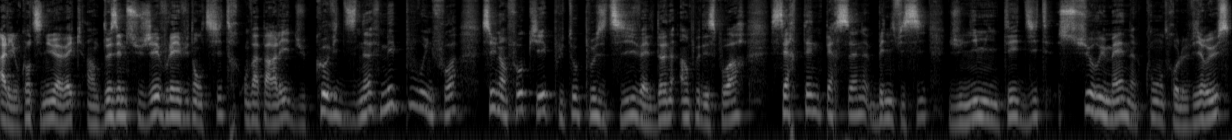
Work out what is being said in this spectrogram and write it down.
Allez, on continue avec un deuxième sujet. Vous l'avez vu dans le titre, on va parler du Covid-19, mais pour une fois, c'est une info qui est plutôt positive, elle donne un peu d'espoir. Certaines personnes bénéficient d'une immunité dite surhumaine contre le virus,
